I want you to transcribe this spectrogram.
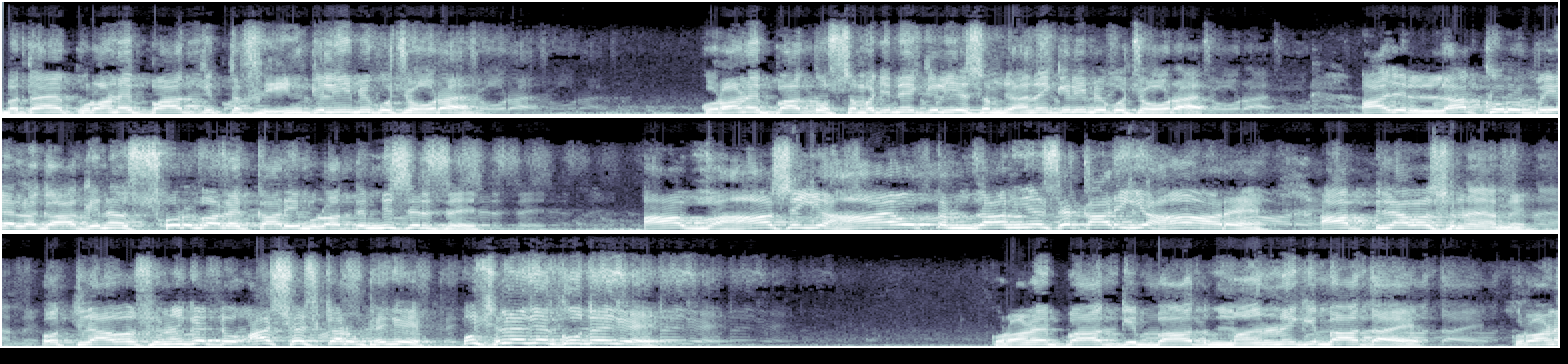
بتائیں قرآن پاک کی تفہیم کے لیے بھی کچھ ہو رہا ہے؟ قرآن پاک کو سمجھنے کے لیے، سمجھانے کے لیے بھی کچھ ہو رہا ہے؟ آج لاکھ روپیہ لگا کے نا سر والے کاری بلاتے مصر سے۔ آپ وہاں سے یہاں آئے اور تنزانیہ سے کاری یہاں آ رہے ہیں۔ آپ تلاوت سنیں ہمیں۔ اور تلاوت سنیں گے تو اشش کر اٹھیں گے، اچھلیں گے، کودیں گے۔ قرآن پاک کی بات ماننے کی بات آئے، قرآن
